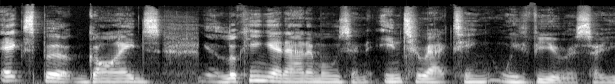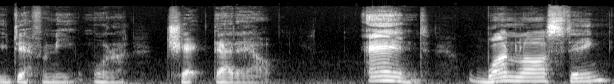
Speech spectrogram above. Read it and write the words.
expert guides looking at animals and interacting with viewers. So you definitely want to check that out. And one last thing,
